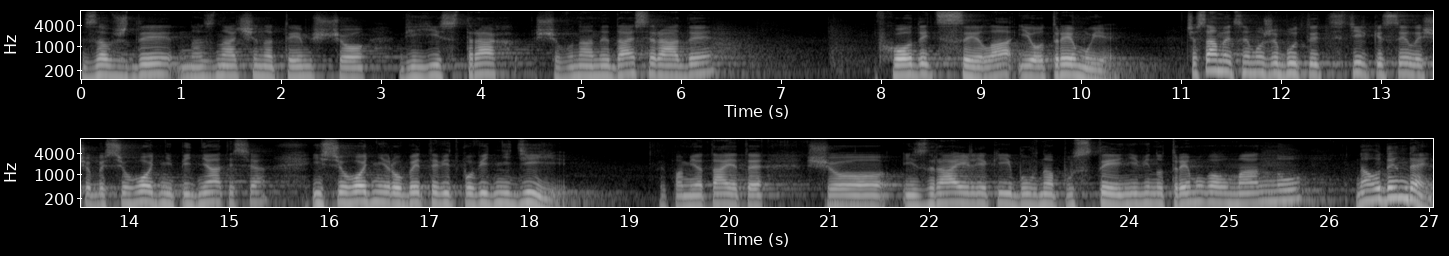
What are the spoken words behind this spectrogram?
завжди назначена тим, що в її страх, що вона не дасть ради, входить сила і отримує. Часами це може бути стільки сили, щоб сьогодні піднятися і сьогодні робити відповідні дії. Ви пам'ятаєте, що Ізраїль, який був на пустині, він отримував манну на один день.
